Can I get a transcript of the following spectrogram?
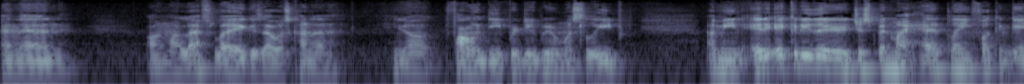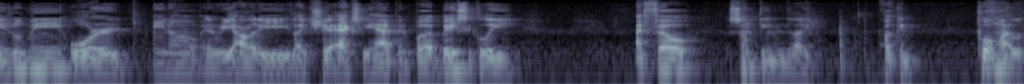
and then on my left leg, as I was kind of, you know, falling deeper, deeper in my sleep. I mean, it it could either just been my head playing fucking games with me, or you know, in reality, like shit actually happened. But basically, I felt something like fucking pull my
